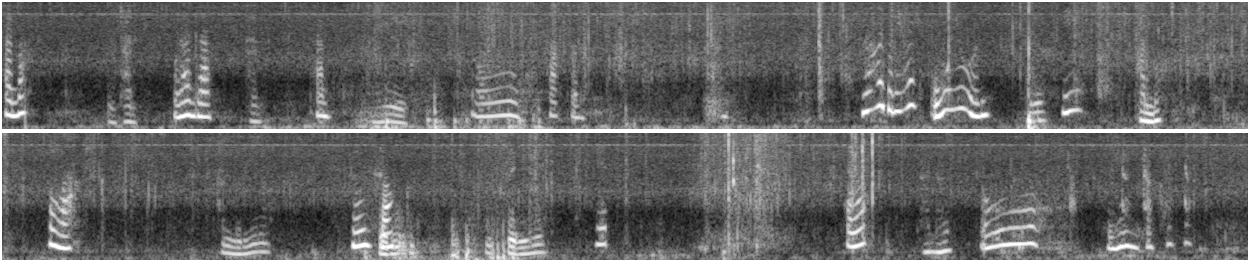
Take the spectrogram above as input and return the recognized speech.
ทันปะท่านไม่ทันจ้ะนี่โอ้พัก กันน้าตัวนี้เฮ้ย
